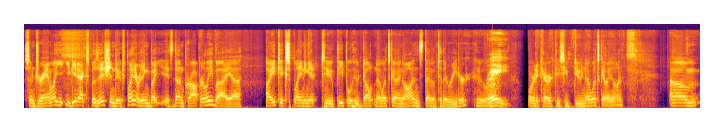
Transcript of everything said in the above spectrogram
some drama, you, you get exposition to explain everything, but it's done properly by uh, Ike explaining it to people who don't know what's going on instead of to the reader who uh, Right. or to characters who do know what's going on. Um,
